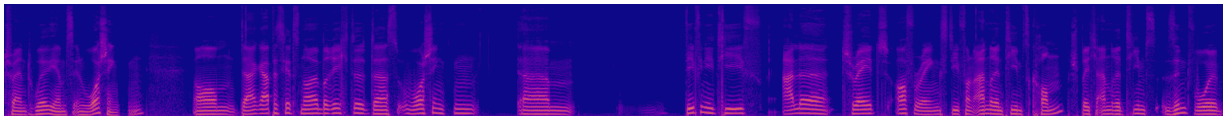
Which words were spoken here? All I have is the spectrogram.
Trent Williams in Washington. Um, ähm, da gab es jetzt neue Berichte, dass Washington ähm, definitiv alle Trade Offerings, die von anderen Teams kommen, sprich andere Teams sind wohl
